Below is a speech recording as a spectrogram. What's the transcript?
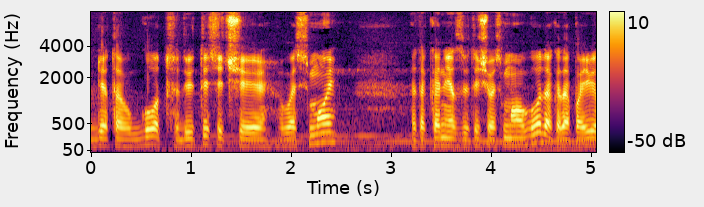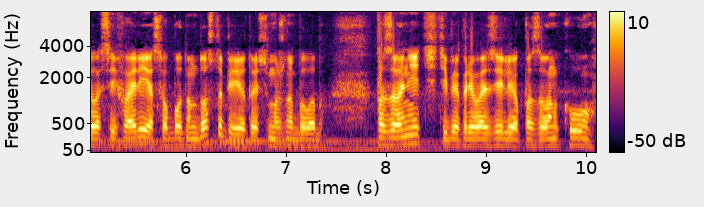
где-то в год 2008, это конец 2008 года, когда появилась эйфория о свободном доступе, ее, то есть можно было позвонить, тебе привозили ее по звонку,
